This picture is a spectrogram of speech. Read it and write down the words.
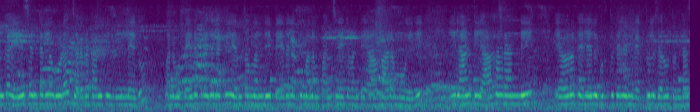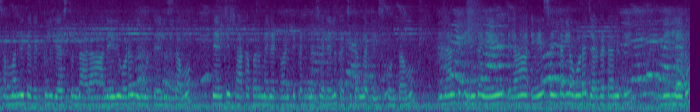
ఇంకా ఏ సెంటర్లో కూడా జరగటానికి వీల్లేదు. మనము పేద ప్రజలకి ఎంతోమంది పేదలకి మనం పనిచేయటువంటి ఆహారము ఇది. ఇలాంటి ఆహారాన్ని ఎవరో తెలియని గుర్తు తెలియని వ్యక్తులు జరుగుతుందా? సంబంధిత వ్యక్తులు చేస్తున్నారా అనేది కూడా మేము తేలుస్తాము. తేల్చి శాఖపరమైనటువంటి కఠిన చర్యలు ఖచ్చితంగా తీసుకుంటాము. ఇలాంటివి ఇంకా ఏ ఇలా ఏ సెంటర్లో కూడా జరగటానికి వీల్లేదు.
